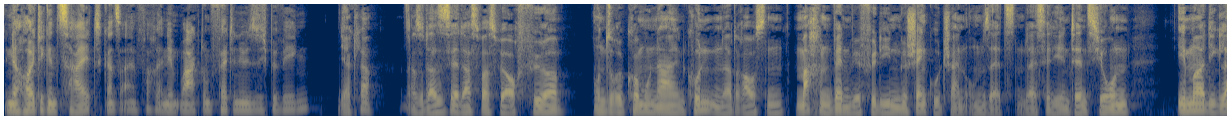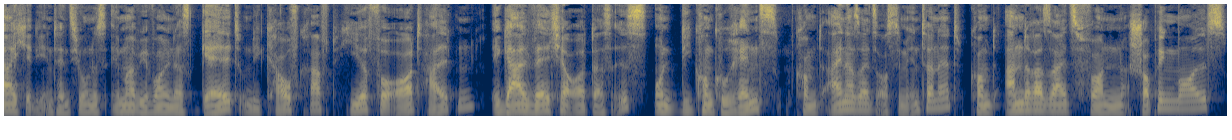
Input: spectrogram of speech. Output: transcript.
in der heutigen Zeit, ganz einfach, in dem Marktumfeld, in dem sie sich bewegen? Ja, klar. Also das ist ja das, was wir auch für unsere kommunalen Kunden da draußen machen, wenn wir für die einen Geschenkgutschein umsetzen. Da ist ja die Intention, immer die gleiche. Die Intention ist immer, wir wollen das Geld und die Kaufkraft hier vor Ort halten, egal welcher Ort das ist. Und die Konkurrenz kommt einerseits aus dem Internet, kommt andererseits von Shopping Malls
